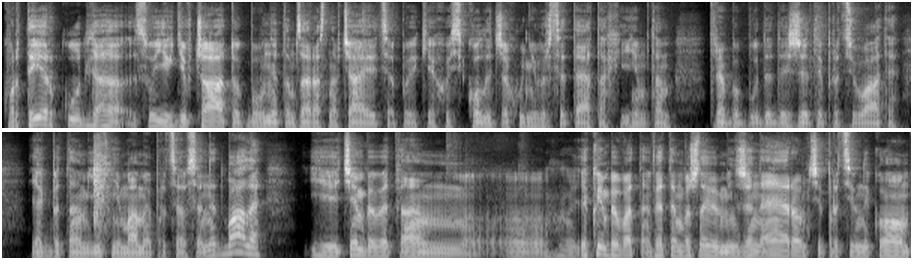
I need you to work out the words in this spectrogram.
квартирку для своїх дівчаток, бо вони там зараз навчаються по якихось коледжах, університетах, і їм там треба буде десь жити, працювати. Якби там їхні мами про це все не дбали. І чим би ви там, е, яким би ви там, ви там важливим інженером чи працівником,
